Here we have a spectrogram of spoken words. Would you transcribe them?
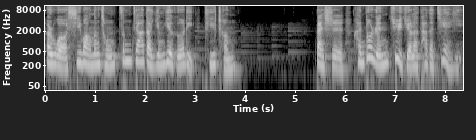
而我希望能从增加的营业额里提成。但是很多人拒绝了他的建议，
